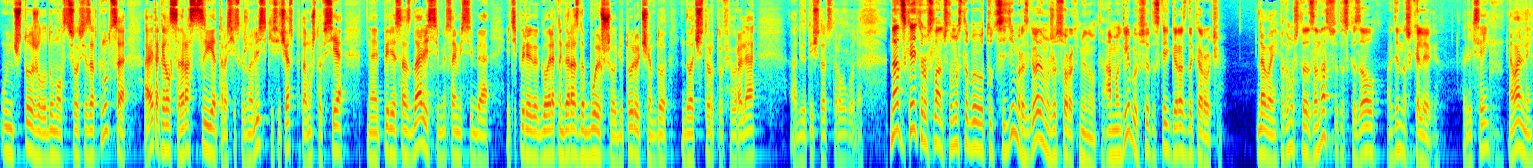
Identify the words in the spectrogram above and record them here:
уничтожил и думал, что все заткнутся, а это оказался расцвет российской журналистики сейчас, потому что все э, пересоздали сами себя и теперь говорят на гораздо большую аудиторию, чем до 24 февраля 2022 э, года. Надо сказать, Руслан, что мы с тобой вот тут сидим, разговариваем уже 40 минут, а могли бы все это сказать гораздо короче. Давай. Потому что за нас все это сказал один наш коллега. Алексей Навальный?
